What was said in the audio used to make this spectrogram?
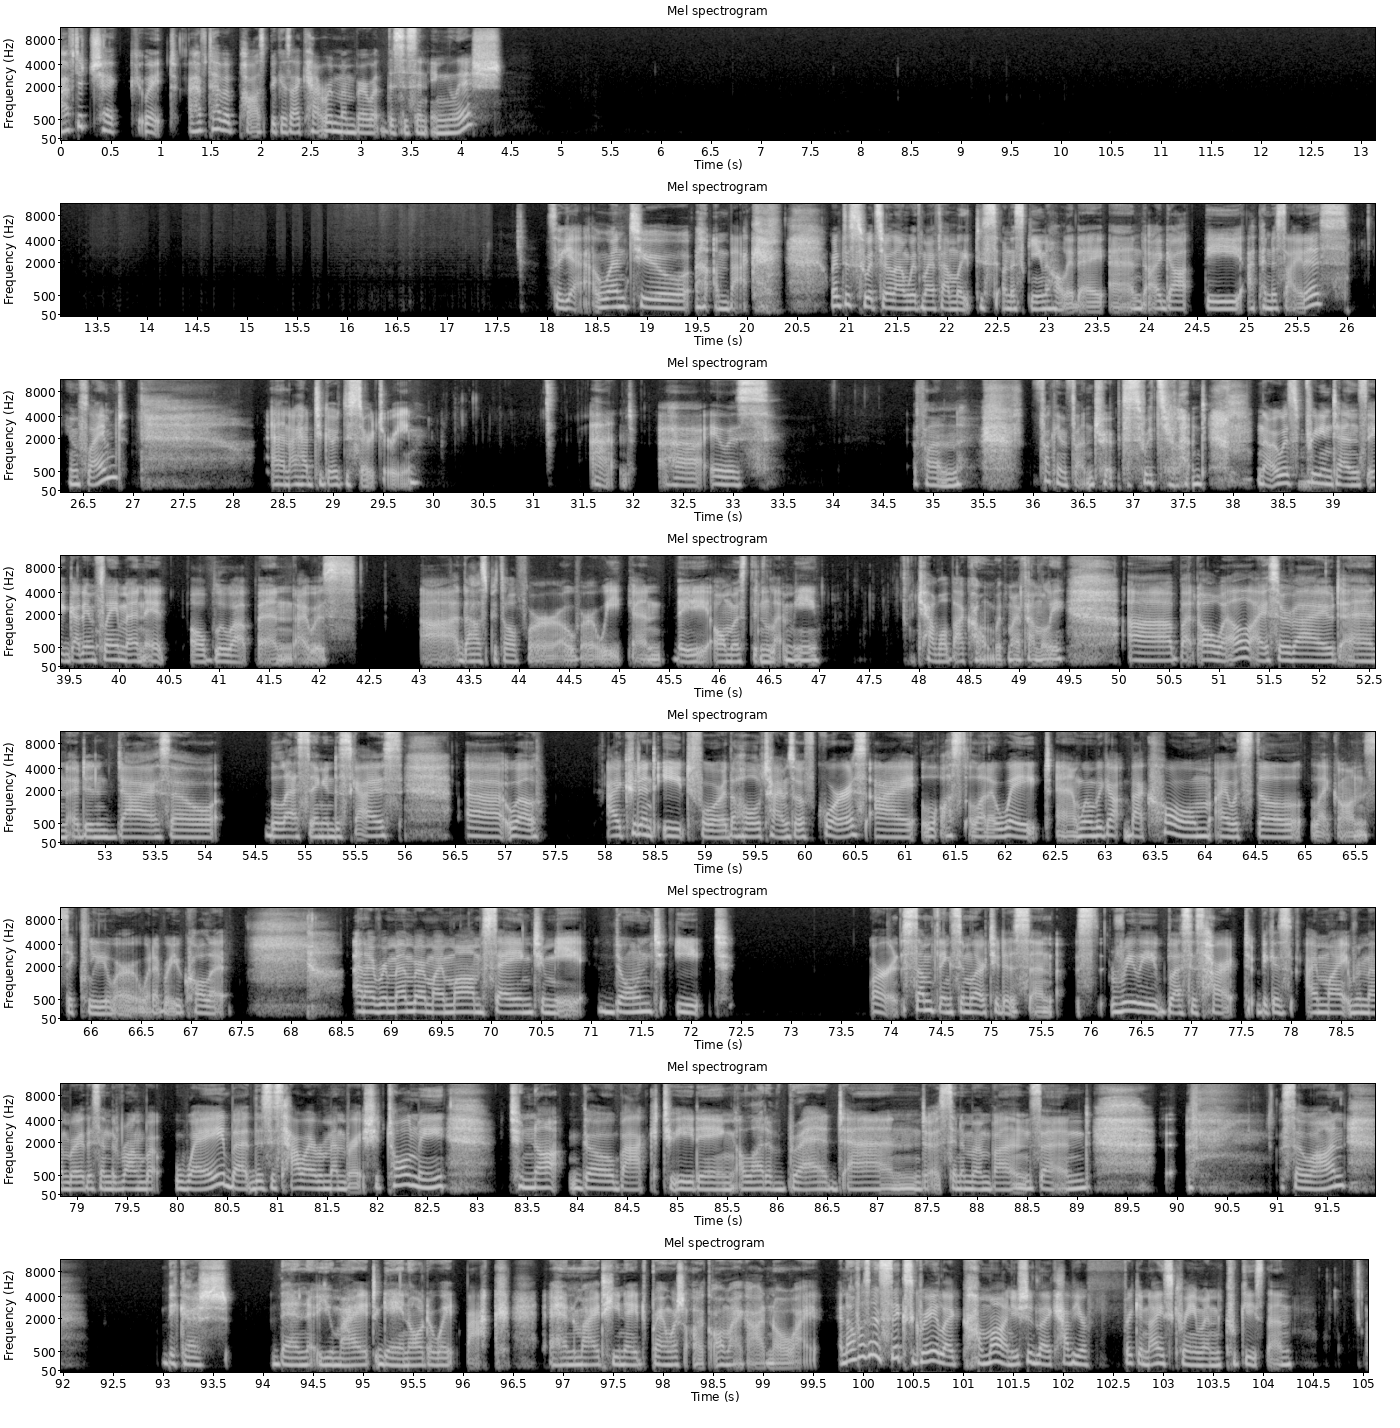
I have to check. Wait, I have to have a pause because I can't remember what this is in English. So yeah, I went to I'm back. went to Switzerland with my family to on a skiing holiday and I got the appendicitis inflamed and I had to go to surgery. And uh, it was a fun, fucking fun trip to Switzerland. no, it was pretty intense. It got inflamed and it all blew up, and I was uh, at the hospital for over a week, and they almost didn't let me travel back home with my family. Uh, but oh well, I survived and I didn't die. So, blessing in disguise. Uh, well, I couldn't eat for the whole time. So, of course, I lost a lot of weight. And when we got back home, I was still like on sick leave or whatever you call it. And I remember my mom saying to me, Don't eat or something similar to this and really bless his heart because I might remember this in the wrong way, but this is how I remember it. She told me to not go back to eating a lot of bread and cinnamon buns and so on because then you might gain all the weight back. And my teenage brain was like, oh my God, no, I. And I was in sixth grade, like, come on, you should like have your freaking ice cream and cookies then.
